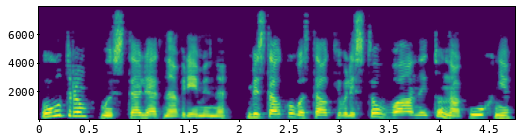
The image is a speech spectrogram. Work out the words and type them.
Утром мы встали одновременно. Бестолково сталкивались то в ванной, то на кухне.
